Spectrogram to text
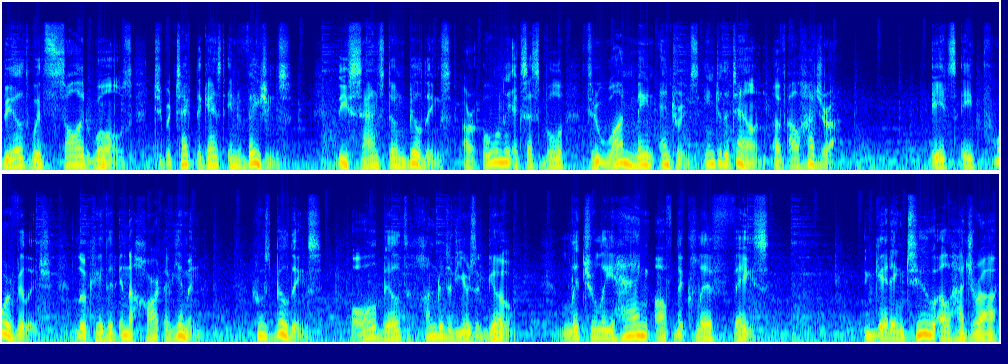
Built with solid walls to protect against invasions, these sandstone buildings are only accessible through one main entrance into the town of Al-Hajra. It's a poor village located in the heart of Yemen whose buildings, all built hundreds of years ago, literally hang off the cliff face. Getting to Al Hajra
